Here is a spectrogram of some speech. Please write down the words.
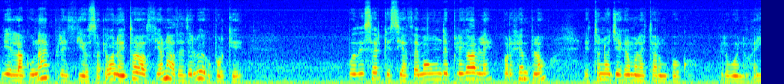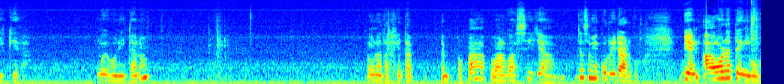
Bien la cuna es preciosa. Y bueno esto es opcional desde luego porque puede ser que si hacemos un desplegable, por ejemplo, esto nos llegue a molestar un poco. Pero bueno, ahí queda. Muy bonita, ¿no? Una tarjeta en papá o algo así, ya, ya se me ocurrirá algo. Bien, ahora tengo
